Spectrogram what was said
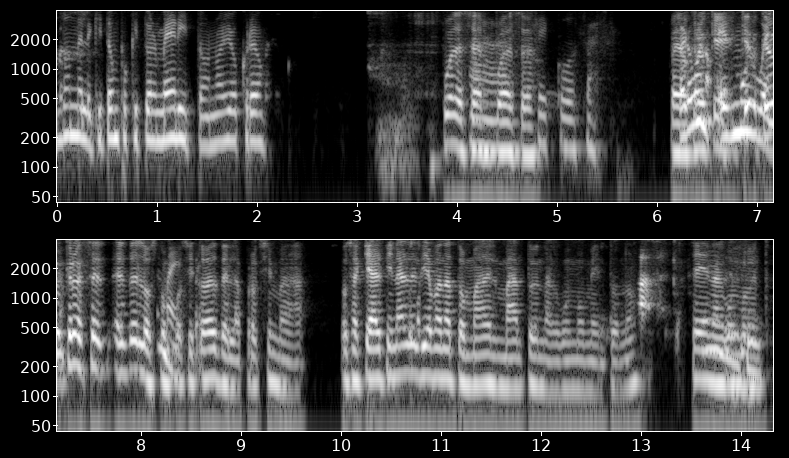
donde le quita un poquito el mérito, ¿no? Yo creo. puede ser, Ay, puede ser. Qué cosas. Pero, Pero creo bueno, que es muy creo, bueno. creo, creo ese es de los compositores de la próxima. O sea, que al final del día van a tomar el manto en algún momento, ¿no? Ah, sí. Sí, en algún Sí. momento.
